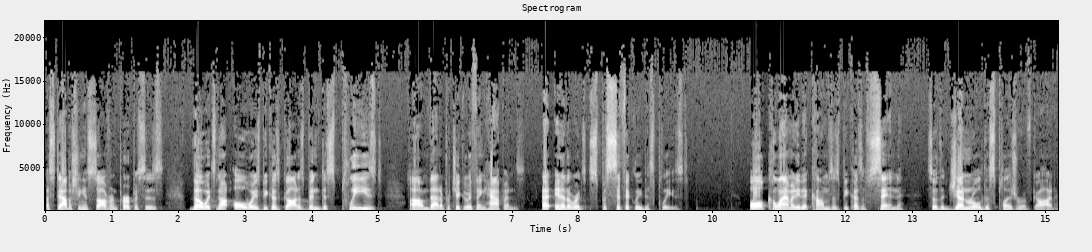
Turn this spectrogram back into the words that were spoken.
establishing his sovereign purposes, though it's not always because God has been displeased um, that a particular thing happens. In other words, specifically displeased. All calamity that comes is because of sin, so the general displeasure of God.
